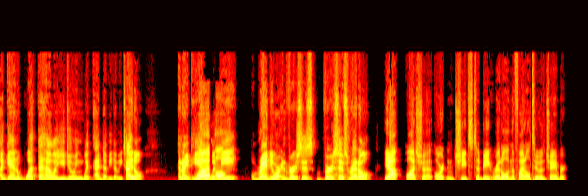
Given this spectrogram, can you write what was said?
Again, what the hell are you doing with that WWE title? An idea Wow. would be Randy Orton versus versus Riddle. Yeah, watch uh, Orton cheats to beat Riddle in the final two of the chamber.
